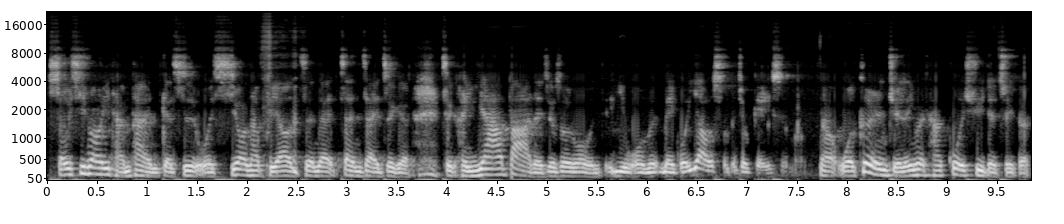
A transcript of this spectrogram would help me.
熟悉贸易谈判，可是我希望他不要站在 站在这个这个很压霸的，就是说我我们美国要什么就给什么。那我个人觉得，因为他过去的这个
